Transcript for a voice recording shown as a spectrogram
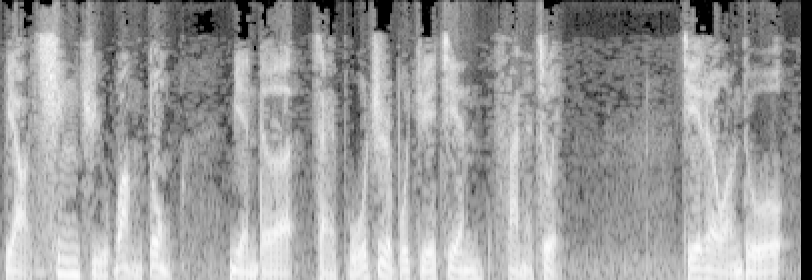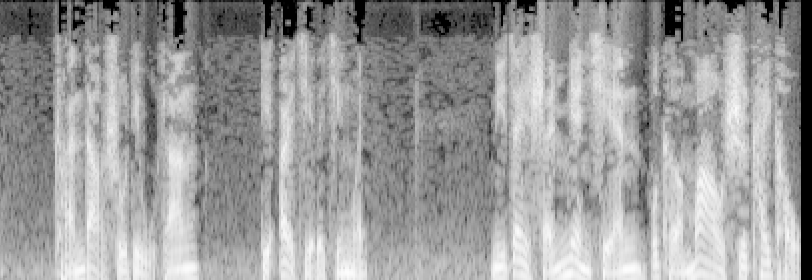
不要轻举妄动，免得在不知不觉间犯了罪。”接着我们读《传道书》第五章第二节的经文：“你在神面前不可冒失开口。”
